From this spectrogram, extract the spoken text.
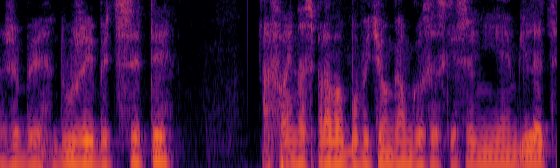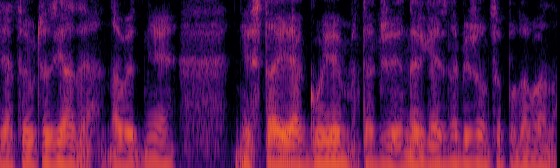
żeby dłużej być syty. A fajna sprawa, bo wyciągam go ze z kieszeni jem i lecę. Ja cały czas jadę. Nawet nie, nie staję jak gojem, także energia jest na bieżąco podawana.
